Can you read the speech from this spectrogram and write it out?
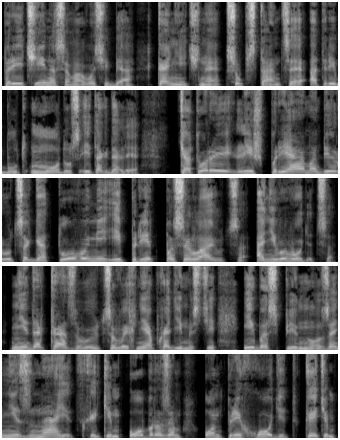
причина самого себя, конечная, субстанция, атрибут, модус и так далее – которые лишь прямо берутся готовыми и предпосылаются, а не выводятся, не доказываются в их необходимости, ибо Спиноза не знает, каким образом он приходит к этим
